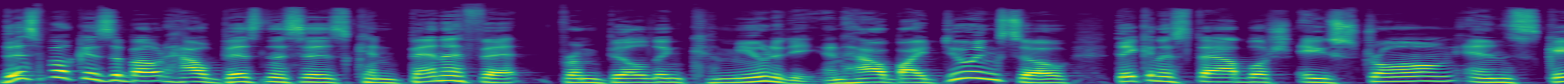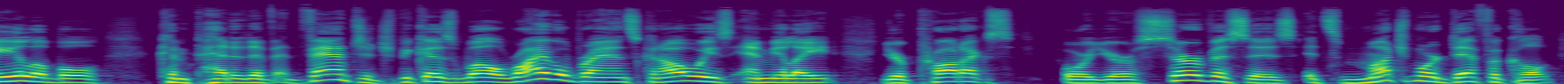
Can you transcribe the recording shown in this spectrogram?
This book is about how businesses can benefit from building community and how by doing so, they can establish a strong and scalable competitive advantage. Because while rival brands can always emulate your products or your services, it's much more difficult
